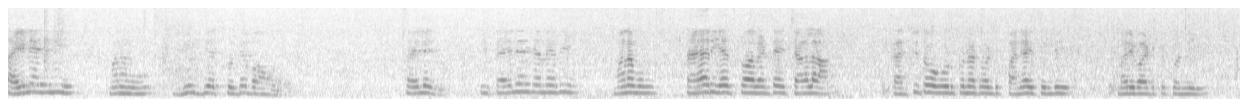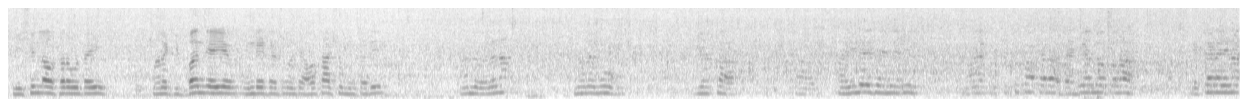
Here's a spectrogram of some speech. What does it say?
సైలేజ్ని మనము యూజ్ చేసుకుంటే బాగుంటుంది. సైలేజ్ ఈ సైలేజ్ అనేది మనము తయారు చేసుకోవాలంటే చాలా ఖర్చుతో కూడుకున్నటువంటి పని అవుతుంది. మరి వాటికి కొన్ని మిషన్లు అవసరం ఉంటాయి. మనకి ఇబ్బంది అయ్యే ఉండేటటువంటి అవకాశం ఉంటుంది. అందువలన మనము ఈ యొక్క సైలేజ్ అనేది మనకి చుట్టుపక్కల దగ్గర లోపల ఎక్కడైనా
